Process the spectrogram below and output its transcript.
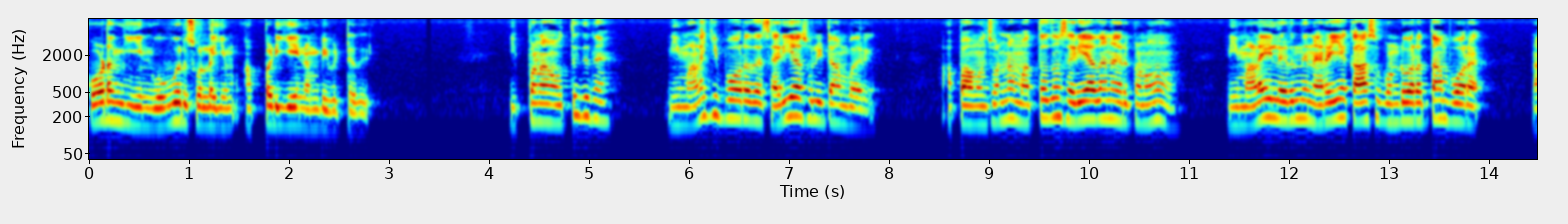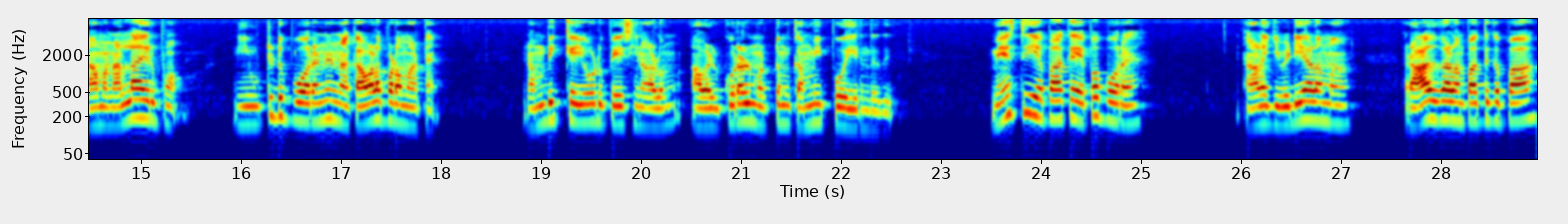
கோடங்கியின் ஒவ்வொரு சொல்லையும் அப்படியே நம்பிவிட்டது. இப்ப நான் ஒத்துக்குதேன். நீ மலைக்கு போறத சரியா சொல்லிட்டான் பாரு. அப்ப அவன் சொன்ன மத்ததும் சரியா தானே இருக்கணும்? நீ மலையிலிருந்து நிறைய காசு கொண்டு வரத்தான் போற. நாம நல்லா இருப்போம். நீ விட்டுட்டு போறேன்னு நான் கவலைப்பட மாட்டேன். நம்பிக்கையோடு பேசினாலும் அவள் குரல் மட்டும் கம்மி போயிருந்தது. மேஸ்திரியை பார்க்க எப்போ போற? நாளைக்கு வெடியாலம்மா ராகு காலம் பார்த்துக்கப்பா.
